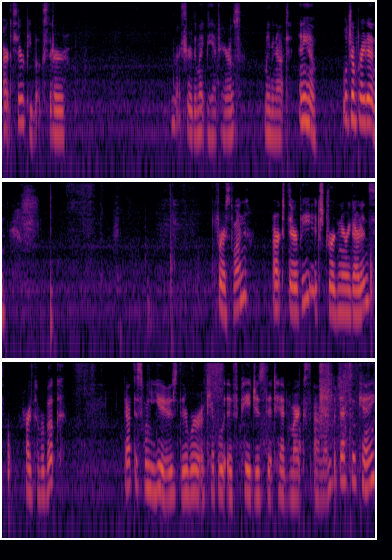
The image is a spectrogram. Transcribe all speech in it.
art therapy books that are I'm not sure. They might be Hachette Heroes. Maybe not. Anywho, we'll jump right in. First one, Art Therapy, Extraordinary Gardens, hardcover book. Got this one used. There were a couple of pages that had marks on them, but that's okay.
